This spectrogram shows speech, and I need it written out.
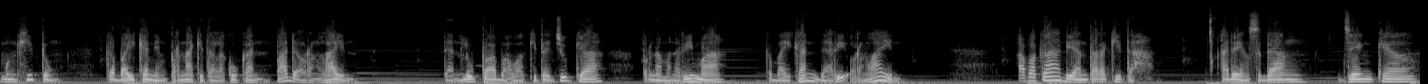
menghitung kebaikan yang pernah kita lakukan pada orang lain, dan lupa bahwa kita juga pernah menerima kebaikan dari orang lain. Apakah di antara kita ada yang sedang jengkel,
